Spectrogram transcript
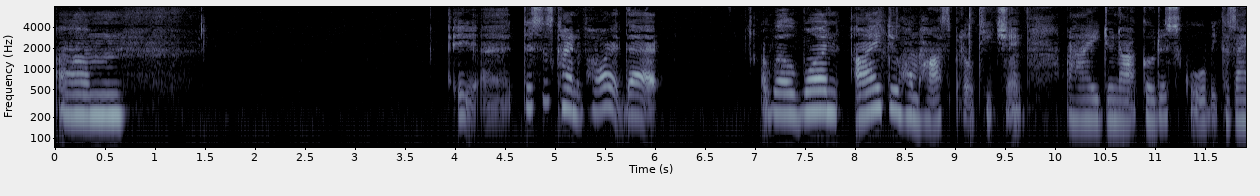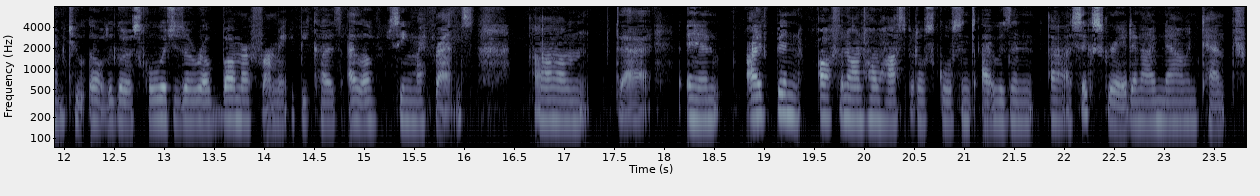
Um, uh, this is kind of hard that well, one, I do home hospital teaching. I do not go to school because I am too ill to go to school, which is a real bummer for me because I love seeing my friends. Um, that and I've been off and on home hospital school since I was in uh, sixth grade, and I'm now in tenth.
